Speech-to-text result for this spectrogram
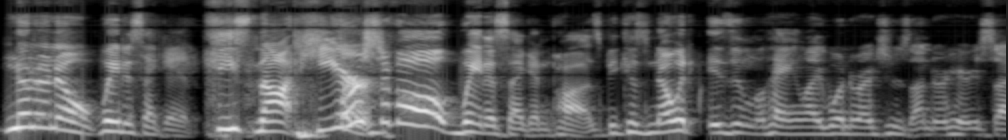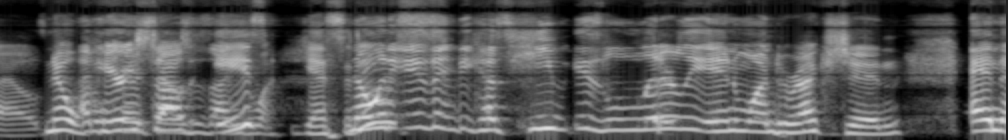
No, no, no. Wait a second. He's not here. First of all, wait a second. Pause because no, it isn't saying like One Direction is under Harry Styles. no, I mean, Harry Styles, under is. One- Yes, it no, is. it isn't because he is literally in One Direction, and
